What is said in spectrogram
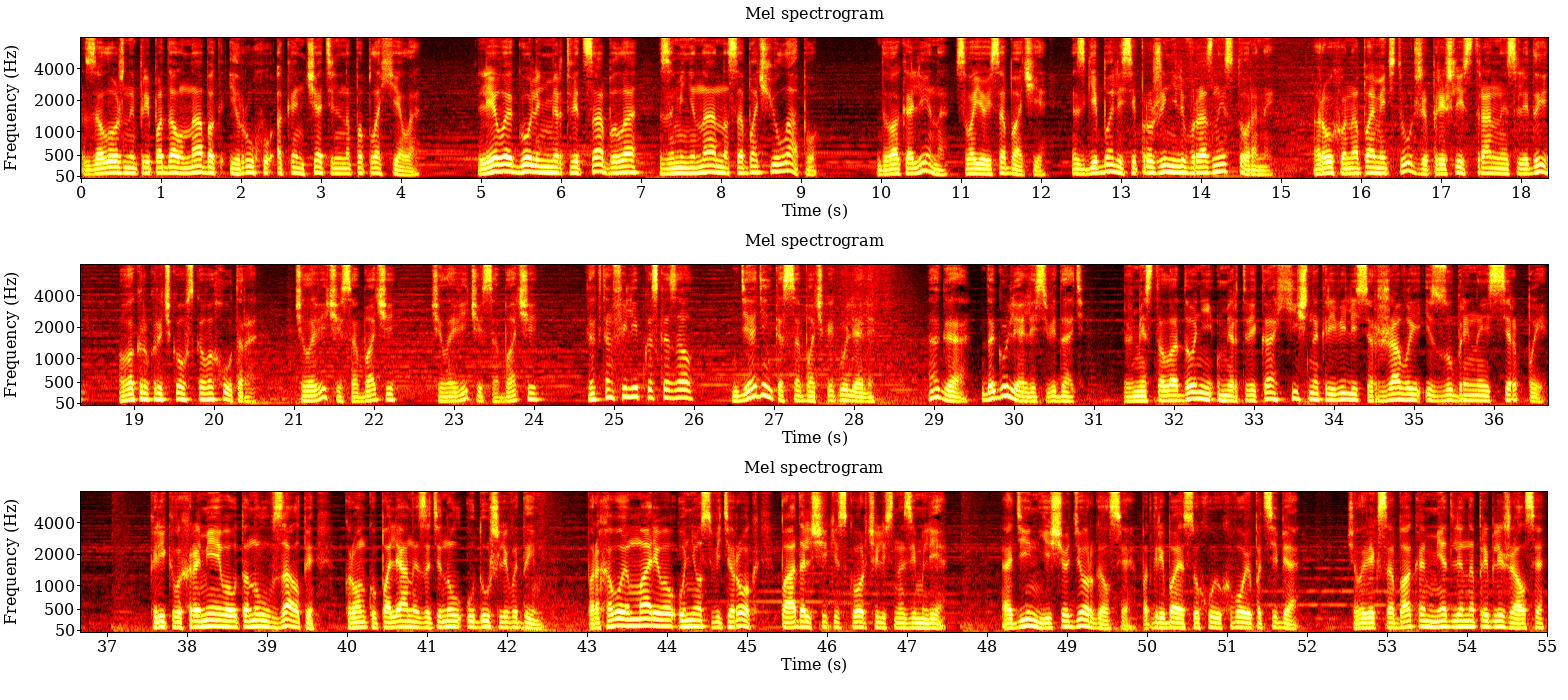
Заложный припадал на бок, и руху окончательно поплохело – Левая голень мертвеца была заменена на собачью лапу. Два колена, свое и собачье, сгибались и пружинили в разные стороны. Руху на память тут же пришли странные следы вокруг Рычковского хутора. Человечий, собачий, человечий, собачий. Как там Филиппка сказал? Дяденька с собачкой гуляли. Ага, догулялись, видать. Вместо ладоней у мертвяка хищно кривились ржавые изубренные серпы. Крик Вахромеева утонул в залпе, кромку поляны затянул удушливый дым. Пороховое марево унес ветерок, падальщики скорчились на земле. Один еще дергался, подгребая сухую хвою под себя. Человек-собака медленно приближался.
